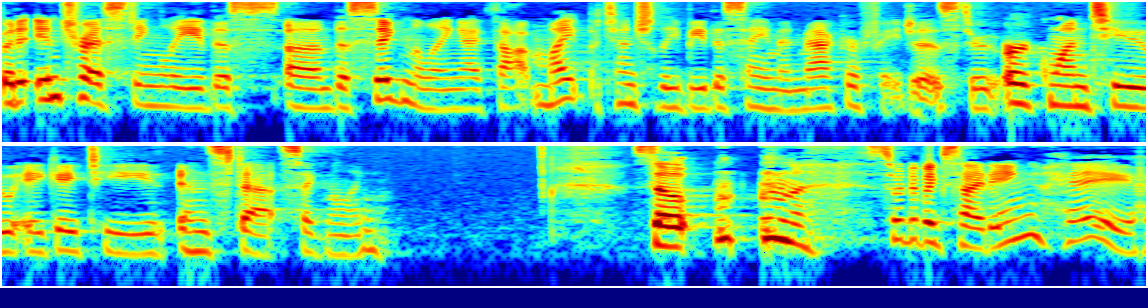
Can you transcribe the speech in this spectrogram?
But interestingly, this, um, the signaling I thought might potentially be the same in macrophages through ERK1, 2, AKT, and STAT signaling. So, sort of exciting. Hey,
